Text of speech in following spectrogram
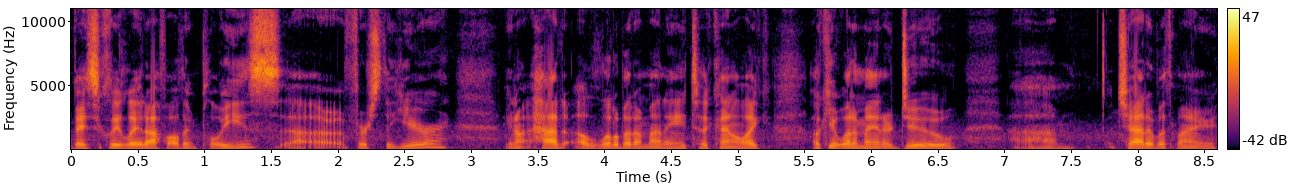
basically laid off all the employees uh, first of the year. You know, had a little bit of money to kind of like, okay, what am I going to do? Um, chatted with my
